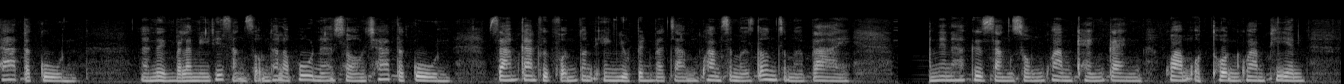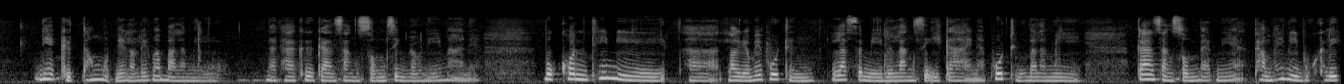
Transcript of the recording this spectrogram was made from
ชาติตระกูลน หนึ่งบารมีที่สั่งสมถ้าเราพูดนะสองชาติตระกูลสามการฝึกฝนตนเองอยู่เป็นประจำความเสมอต้นเสมอปลายอันเนี้นะคะคือสั่งสมความแข็งแกร่ง ความอดทน ความเพียรเนี่ยคือทั้งหมดเนี่ยเราเรียกว่าบารมีนะคะคือการสั่งสมสิ่งเหล่านี้มาเนี่ยบุคคลที่มีอ่าเรายังไม่พูดถึงรัศมีหรือรังสีกายนะพูดถึงบารมี การสั่งสมแบบนี้ทำให้มีบุคลิก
